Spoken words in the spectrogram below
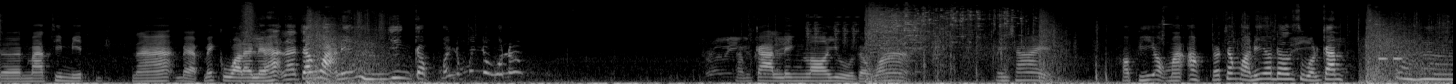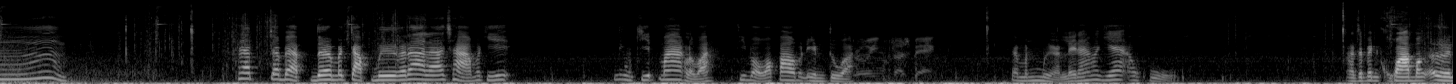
เดินมาที่มิดนะฮะแบบไม่กลัวอะไรเลยฮะ แล้วจังหวะนี้ยิงกับไม่ไม่โดนนะทำการเล็งรออยู่แต่ว่า ไม่ใช่ พอพีออกมาอ้าวแล้วจังหวะนี้เราเดินสวนกันแทบจะแบบเดินมาจับมือก็ได้แล้วฉากเมื่อกี้ นี่กูคิดมากเหรอวะ ที่บอกว่าเป้าเป็นเอ็มตัว แต่มันเหมือนเลยนะเมื่อกี้โอ้โหอาจจะเป็นความบังเอิญ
